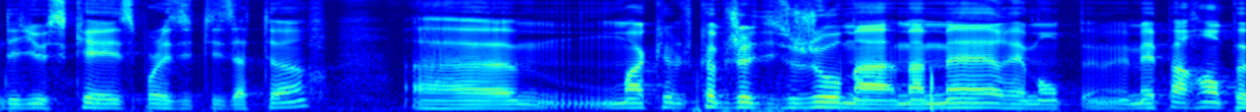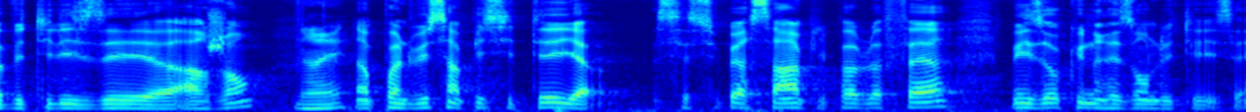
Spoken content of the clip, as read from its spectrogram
des use cases pour les utilisateurs. moi, comme je le dis toujours, ma, ma mère et mon, mes parents peuvent utiliser argent. D'un point de vue simplicité, c'est super simple, ils peuvent le faire, mais ils n'ont aucune raison de l'utiliser.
